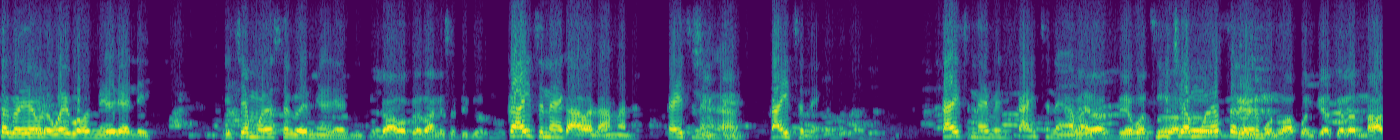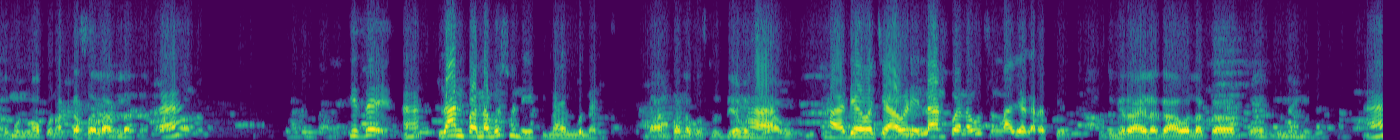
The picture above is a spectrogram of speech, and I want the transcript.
सगळं एवढं वैभव मिळाले तिच्यामुळे सगळं मिळाले गावाकडे राहण्यासाठी घर नव्हतं. काहीच नाही गावाला आम्हाला. काहीच नाही शेती? गावाला. काहीच नाही. काहीच नाही म्हणजे काहीच नाही या आम्हाला. देवाचं तिच्यामुळं अं, सगळं- वेड म्हणू आपण किंवा त्याला नाद म्हणू आपण हा कसा लागला त्याला? हा? तिचे हा, लहानपणापासून येते माझ्या मुलांची. लहानपणापासून देवाची हा. आवड होती. हा देवाची आवड आहे. लहानपणापासून माझ्या घरात आहे. तर तुम्ही राहायला गावाला का प- पुण्यामध्ये? हा?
